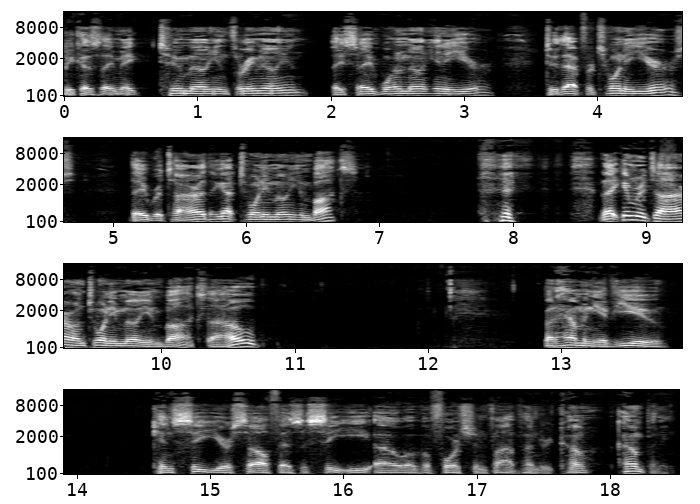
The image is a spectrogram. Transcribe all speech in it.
because they make two million, three million, they save one million a year. Do that for 20 years. They retire. They got 20 million bucks. they can retire on 20 million bucks. I hope. But how many of you can see yourself as a CEO of a Fortune 500 com- company?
